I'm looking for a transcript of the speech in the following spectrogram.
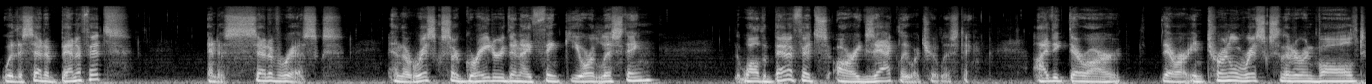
with a set of benefits and a set of risks. And the risks are greater than I think you're listing, while the benefits are exactly what you're listing. I think there are there are internal risks that are involved,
